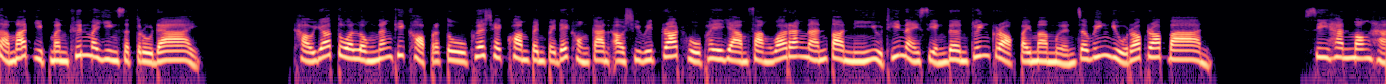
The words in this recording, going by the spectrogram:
สามารถหยิบมันขึ้นมายิงศัตรูได้ เขาย่อตัวลงนั่งที่ขอบประตูเพื่อเช็คความเป็นไปได้ของการเอาชีวิตรอดหูพยายามฟังว่าร่างนั้นตอนนี้อยู่ที่ไหนเสียงเดินกลิ้งกรอกไปมาเหมือนจะวิ่งอยู่รอบๆบบ้านซีฮันมองหา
